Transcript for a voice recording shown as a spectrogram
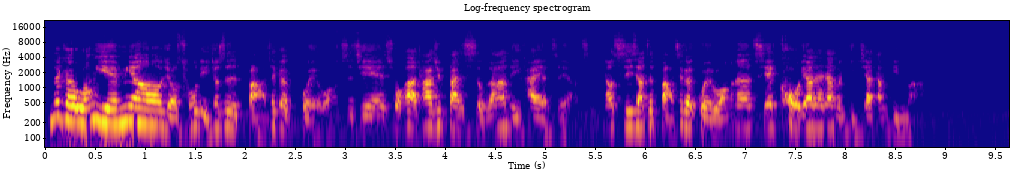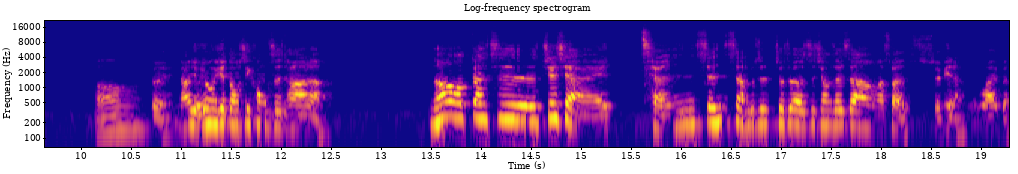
那个王爷庙有处理，就是把这个鬼王直接说啊，他去办事，我让他离开了这样子。然后实际上是把这个鬼王呢直接扣押在他们底下当兵马。哦，对，然后有用一些东西控制他了，然后但是接下来。陈身上不是就是二师兄身上啊？算了，随便了，歪本。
